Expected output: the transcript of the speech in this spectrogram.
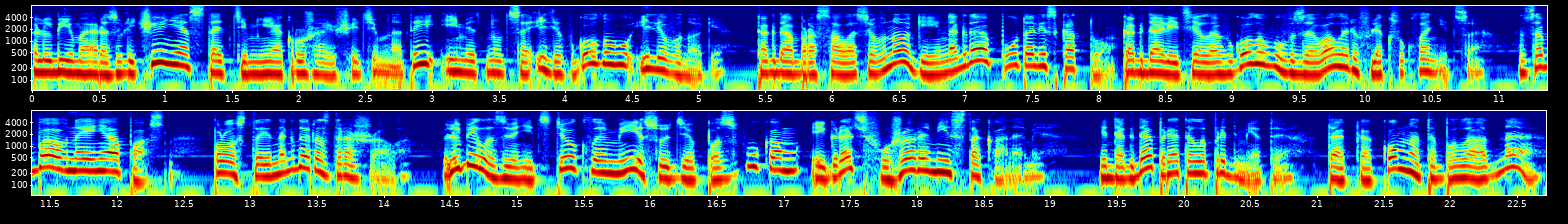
Любимое развлечение – стать темнее окружающей темноты и метнуться или в голову, или в ноги. Когда бросалась в ноги, иногда путали с котом. Когда летела в голову, вызывала рефлекс уклониться. Забавно и не опасно. Просто иногда раздражало. Любила звенить стеклами и, судя по звукам, играть с фужерами и стаканами. Иногда прятала предметы, так как комната была одна,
